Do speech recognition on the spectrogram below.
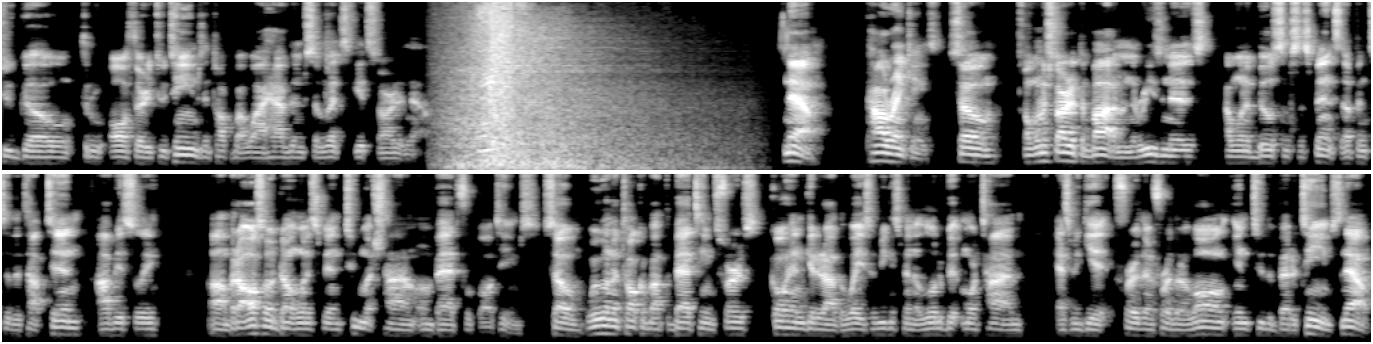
to go through all 32 teams and talk about why I have them. So let's get started now. Now, power rankings. So I want to start at the bottom. And the reason is I want to build some suspense up into the top 10, obviously. Um, but I also don't want to spend too much time on bad football teams. So we're going to talk about the bad teams first. Go ahead and get it out of the way so we can spend a little bit more time as we get further and further along into the better teams. Now,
